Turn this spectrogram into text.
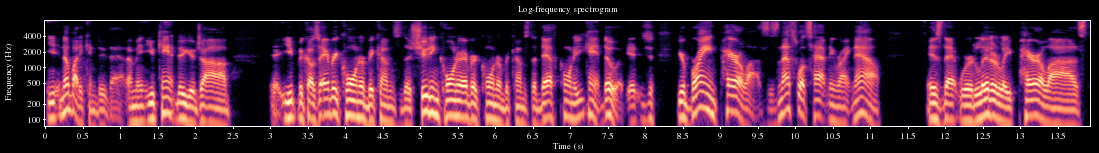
You, nobody can do that. I mean, you can't do your job you, because every corner becomes the shooting corner, every corner becomes the death corner. You can't do it. It's just, your brain paralyzes. And that's what's happening right now is that we're literally paralyzed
